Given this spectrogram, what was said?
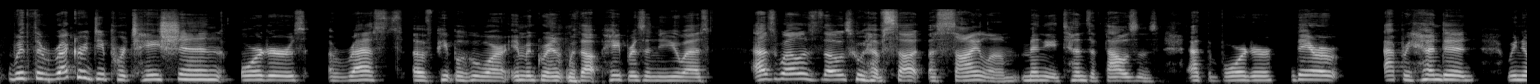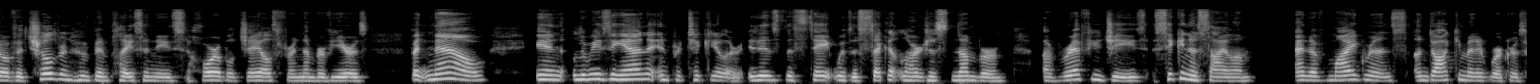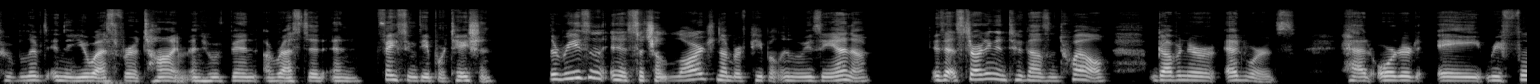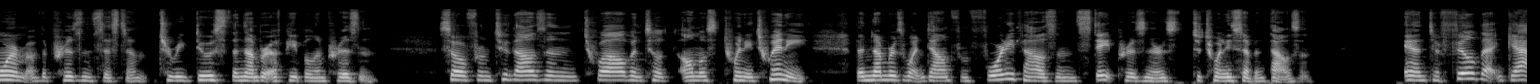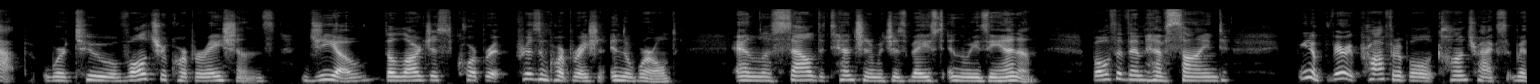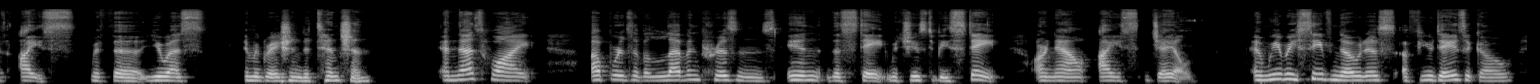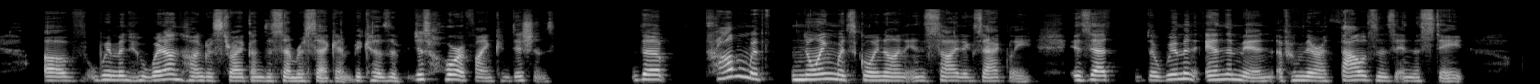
With the record deportation orders, arrests of people who are immigrant without papers in the US, as well as those who have sought asylum, many tens of thousands at the border, they are apprehended. We know of the children who've been placed in these horrible jails for a number of years. But now, in Louisiana in particular, it is the state with the second largest number of refugees seeking asylum and of migrants, undocumented workers who've lived in the U.S. for a time and who've been arrested and facing deportation. The reason it is such a large number of people in Louisiana is that starting in 2012, Governor Edwards had ordered a reform of the prison system to reduce the number of people in prison. So from 2012 until almost 2020, the numbers went down from 40,000 state prisoners to 27,000. And to fill that gap were two vulture corporations, GEO, the largest corporate prison corporation in the world, and LaSalle Detention, which is based in Louisiana. Both of them have signed you know, very profitable contracts with ICE, with the U.S. immigration detention. And that's why upwards of 11 prisons in the state, which used to be state, are now ICE jails. And we received notice a few days ago of women who went on hunger strike on December 2nd because of just horrifying conditions. The problem with knowing what's going on inside exactly is that the women and the men, of whom there are thousands in the state,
